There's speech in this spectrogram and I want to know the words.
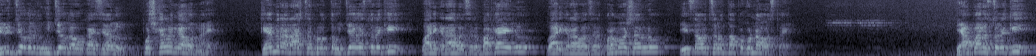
నిరుద్యోగులకు ఉద్యోగ అవకాశాలు పుష్కలంగా ఉన్నాయి. కేంద్ర రాష్ట్ర ప్రభుత్వ ఉద్యోగస్తులకి వారికి రావాల్సిన బకాయిలు వారికి రావాల్సిన ప్రమోషన్లు ఈ సంవత్సరం తప్పకుండా వస్తాయి. వ్యాపారస్తులకి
